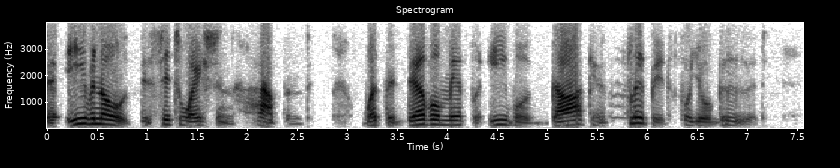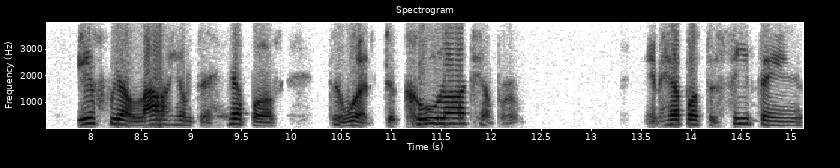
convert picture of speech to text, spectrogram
that even though the situation happened, what the devil meant for evil, God can flip it for your good. If we allow him to help us to what? To cool our temper and help us to see things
